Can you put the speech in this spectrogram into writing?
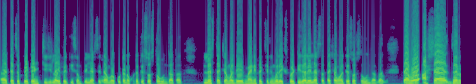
त्याचं पेटंटची जी लाईफ आहे ती संपलेली असते. हो. त्यामुळे कुठं ना कुठं ते स्वस्त होऊन जातात. प्लस त्याच्यामध्ये मॅन्युफॅक्चरिंगमध्ये एक्सपर्टीज आलेले असतात. त्याच्यामुळे ते स्वस्त होऊन जातात. त्यामुळे अशा जर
